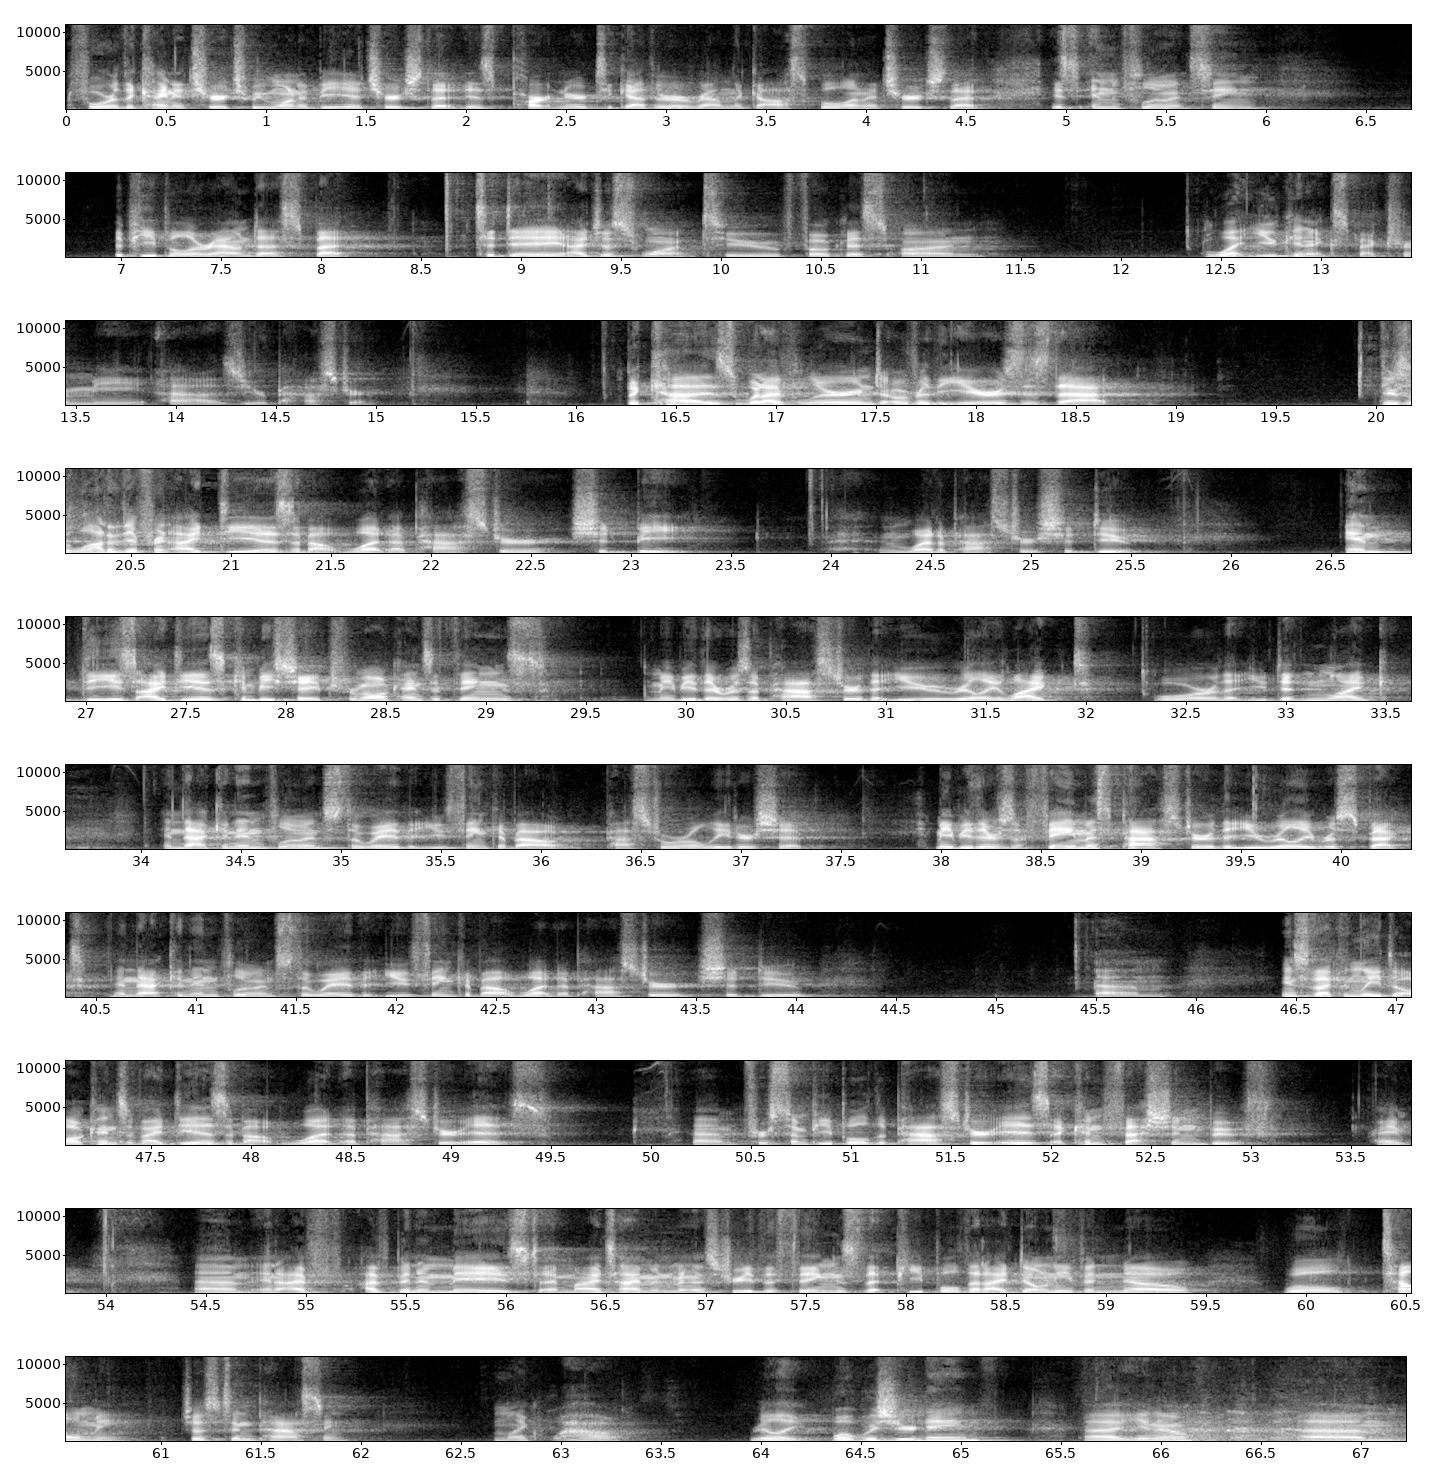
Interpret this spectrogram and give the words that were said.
for the kind of church we want to be a church that is partnered together around the gospel and a church that is influencing the people around us. But today, I just want to focus on what you can expect from me as your pastor. Because what I've learned over the years is that there's a lot of different ideas about what a pastor should be and what a pastor should do. And these ideas can be shaped from all kinds of things Maybe there was a pastor that you really liked or that you didn't like, and that can influence the way that you think about pastoral leadership. Maybe there's a famous pastor that you really respect, and that can influence the way that you think about what a pastor should do. Um, and so that can lead to all kinds of ideas about what a pastor is. Um, for some people, the pastor is a confession booth, right? Um, and I've, I've been amazed at my time in ministry, the things that people that I don't even know will tell me just in passing. I'm like, wow, really? What was your name? Uh, you know? Um,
